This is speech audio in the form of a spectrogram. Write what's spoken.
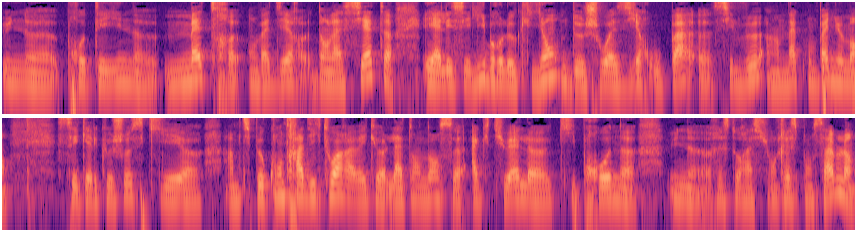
une protéine maître, on va dire, dans l'assiette et à laisser libre le client de choisir ou pas euh, s'il veut un accompagnement. C'est quelque chose qui est euh, un petit peu contradictoire avec euh, la tendance actuelle qui prône une restauration responsable.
